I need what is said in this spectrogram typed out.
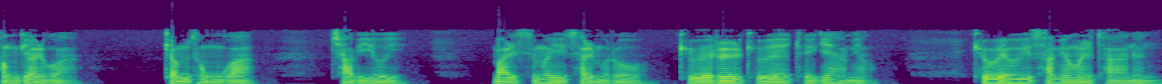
성결과 겸손과 자비의 말씀의 삶으로 교회를 교회 되게 하며 교회의 사명을 다하는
